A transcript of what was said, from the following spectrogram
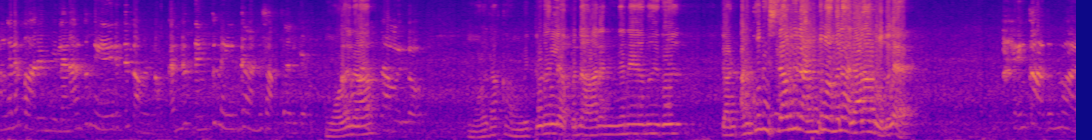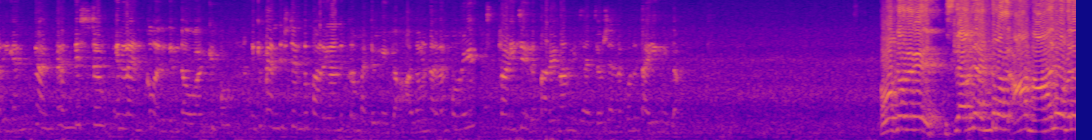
അങ്ങനെ പറയുന്നില്ല. ഞങ്ങൾക്ക് നേരിട്ട് കാണണം. എന്റെ എനിക്ക് നേരിട്ട് കണ്ട് സംസാരിക്കണം. മോളെ ഞാൻ മനസ്സിലാവുമല്ലോ. മോളെ ഞാൻ കമ്മിറ്റഡ് അല്ലേ? അപ്പൊ ഞാൻ എങ്ങനെയാണ് ഇത് എനിക്കൊന്ന് ഇസ്ലാമിൽ രണ്ടും അങ്ങനെ ഹലാലാന്ന് തോന്നുന്നു അല്ലേ? എനിക്ക് അതൊന്നും അറിയില്ല. എനിക്ക് എനിക്ക് എന്റെ ഇഷ്ടം ഇല്ല എനിക്ക് വലുതുണ്ടാവും. എനിക്കിപ്പോ എനിക്കിപ്പോ എന്റെ ഇഷ്ടം എനിക്ക് പറയാൻ നിൽക്കാൻ പറ്റുന്നില്ല. അതുകൊണ്ടാണ് ഞാൻ കുറെ ട്രൈ ചെയ്ത് പറയണമെന്ന് വിചാരിച്ചു പക്ഷെ എന്നെ കൊണ്ട് കഴിയുന്നില്ല. ഓക്കെ ഓക്കെ ഇസ്ലാമിൽ രണ്ട് മകൻ ആ നാല് മകനെ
